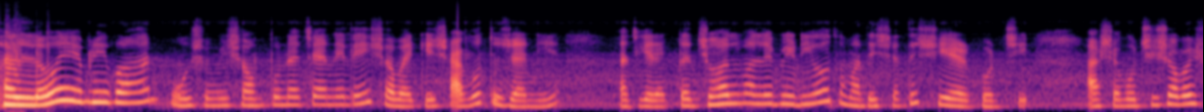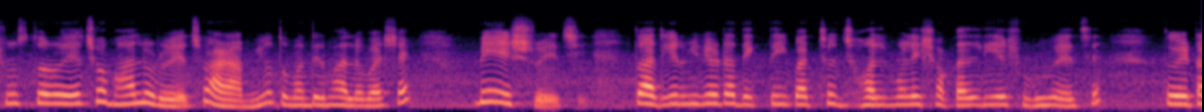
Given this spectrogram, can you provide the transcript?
হ্যালো এভরিওয়ান মৌসুমি সম্পূর্ণ চ্যানেলে সবাইকে স্বাগত জানিয়ে আজকের একটা ঝলমলে ভিডিও তোমাদের সাথে শেয়ার করছি। আশা করছি সবাই সুস্থ রয়েছো, ভালো রয়েছো, আর আমিও তোমাদের ভালোবাসায় বেশ রয়েছি। তো আজকের ভিডিওটা দেখতেই পাচ্ছ, ঝলমলে সকাল দিয়ে শুরু হয়েছে। তো এটা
